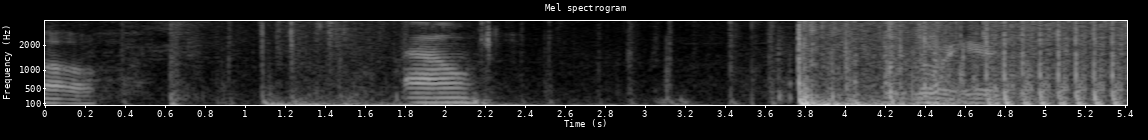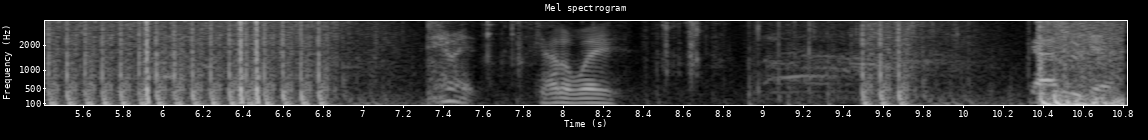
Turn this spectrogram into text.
uh oh. Ow. He's over here. Damn it! Got away. Gotcha.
